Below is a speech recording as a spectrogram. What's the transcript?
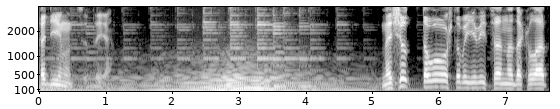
одиннадцатая Насчет того, чтобы явиться на доклад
